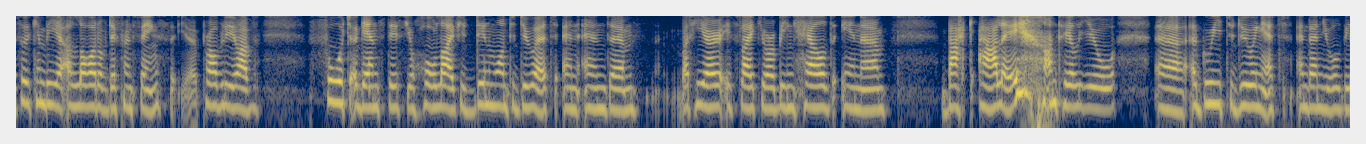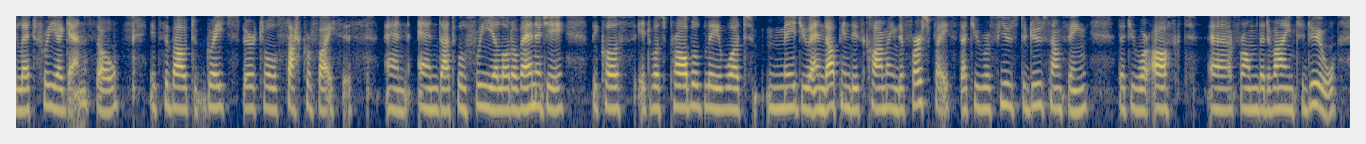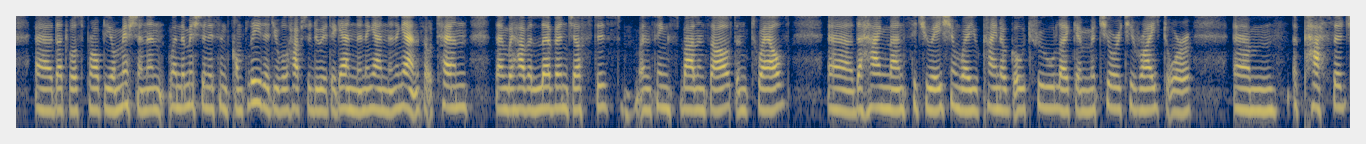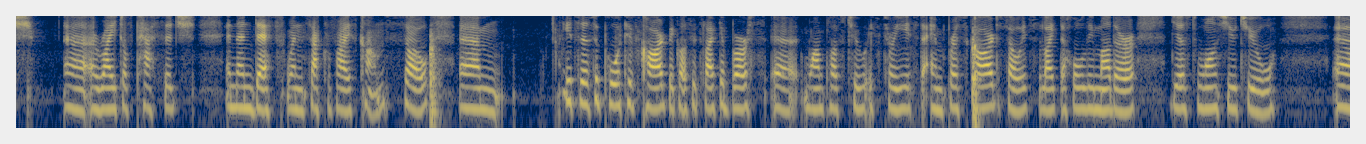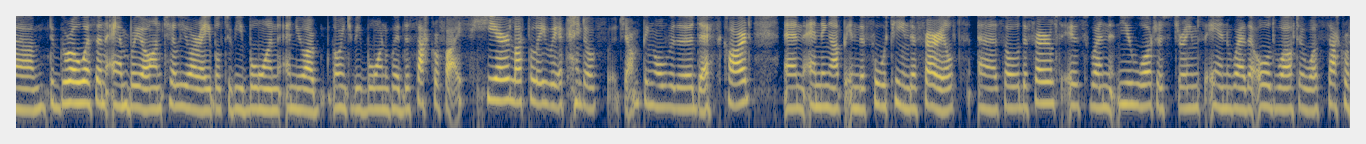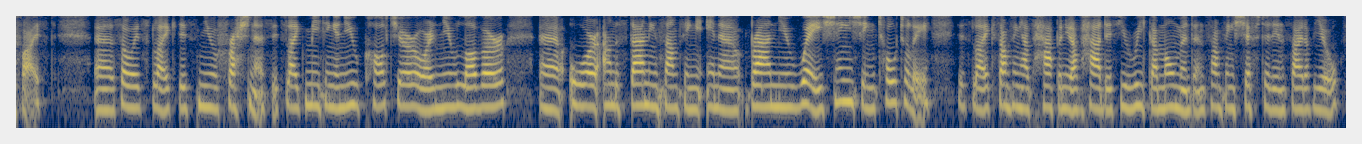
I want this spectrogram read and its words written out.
so it can be a lot of different things. probably you have fought against this your whole life. You didn't want to do it, and and um, but here it's like you're being held in a back alley until you uh, agree to doing it and then you will be let free again. So it's about great spiritual sacrifices and and that will free a lot of energy because it was probably what made you end up in this karma in the first place that you refused to do something that you were asked uh, from the divine to do uh, that was probably your mission. And when the mission isn't completed you will have to do it again and again and again. So 10 then we have 11 justice when things balance out and 12 uh, the hangman situation where you kind of go through like a maturity rite or um, a passage, uh, a rite of passage, and then death when sacrifice comes. So um, it's a supportive card because it's like a birth. Uh, one plus two is three. It's the Empress card, so it's like the Holy Mother just wants you to um, to grow as an embryo until you are able to be born and you are going to be born with the sacrifice. Here, luckily, we are kind of jumping over the death card and ending up in the 14, the Ferult. Uh, so the Ferult is when new water streams in where the old water was sacrificed. Uh, so it's like this new freshness. It's like meeting a new culture or a new lover uh, or understanding something in a brand new way, changing totally. It's like something has happened, you have had this eureka moment and something shifted inside of you.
